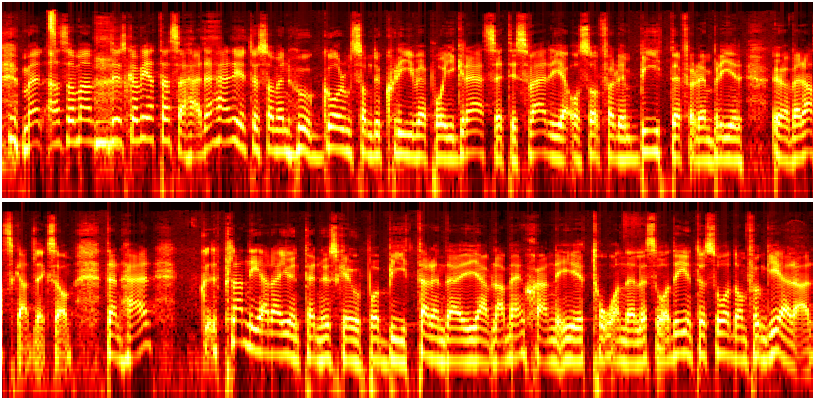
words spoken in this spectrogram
Men alltså man, du ska veta så här, det här är ju inte som en huggorm som du kliver på i gräset i Sverige och så för den biter för den blir överraskad. Liksom. Den här planerar ju inte nu ska jag upp och bita den där jävla människan i tån eller så. Det är ju inte så de fungerar.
